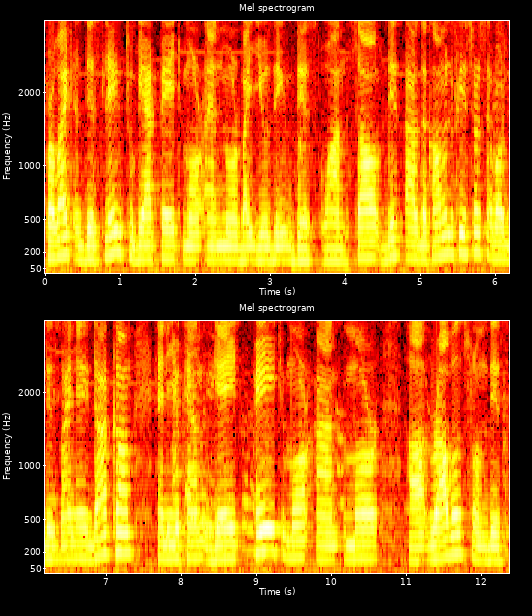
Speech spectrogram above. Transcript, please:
provide this link to get paid more and more by using this one so these are the common features about this binary.com and you can get paid more and more uh, Rubles from this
